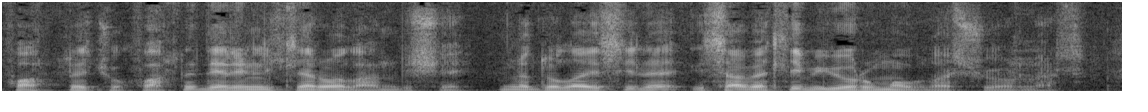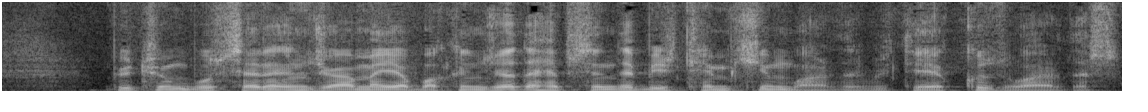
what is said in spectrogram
farklı, çok farklı derinlikleri olan bir şey. Dolayısıyla isabetli bir yoruma ulaşıyorlar. Bütün bu serencameye bakınca da hepsinde bir temkin vardır, bir teyakkuz vardır.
